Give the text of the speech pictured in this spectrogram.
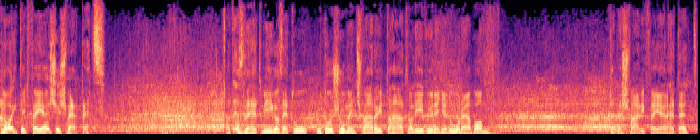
Na, itt egy fejes és Verpec. Hát ez lehet még az Eto utolsó mencsvára itt a hátralévő negyed órában. Temesvári fejelhetett.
